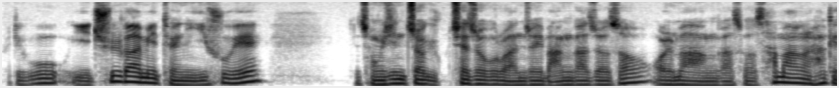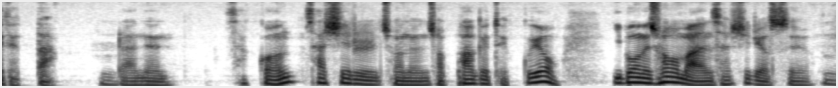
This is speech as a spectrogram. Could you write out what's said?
그리고 이 출감이 된 이후에 정신적, 육체적으로 완전히 망가져서 얼마 안 가서 사망을 하게 됐다라는 사건 사실을 저는 접하게 됐고요. 이번에 처음 안 사실이었어요. 음.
